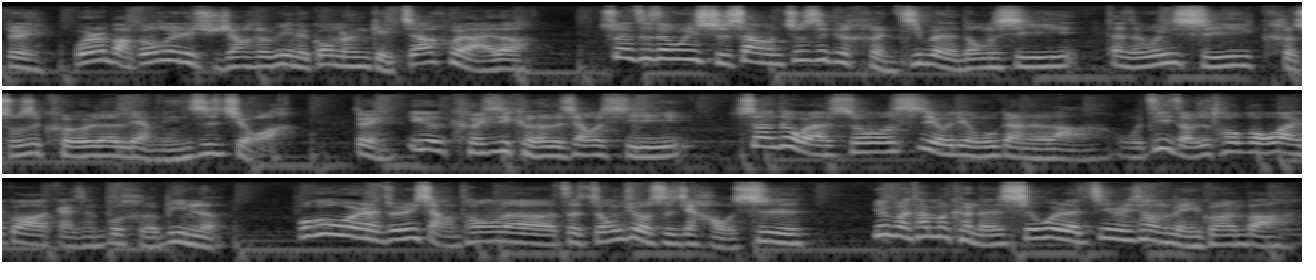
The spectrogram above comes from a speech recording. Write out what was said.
对，微软把工作列取消合并的功能给加回来了。虽然这在 Win 十上就是个很基本的东西，但在 Win 十一可说是亏了两年之久啊。对，一个可喜可贺的消息，虽然对我来说是有点无感的啦，我自己早就透过外挂改成不合并了。不过微软终于想通了，这终究是件好事。原本他们可能是为了界面上的美观吧。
